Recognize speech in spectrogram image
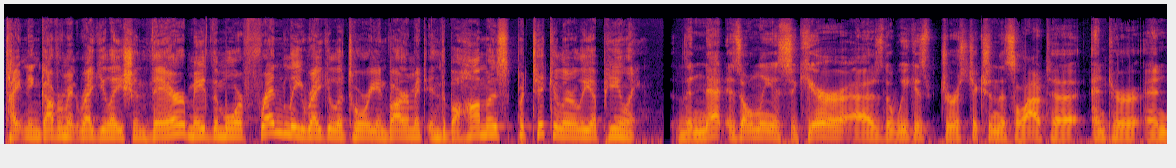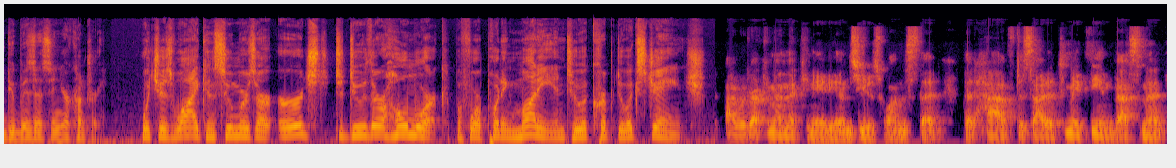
Tightening government regulation there made the more friendly regulatory environment in the Bahamas particularly appealing. The net is only as secure as the weakest jurisdiction that's allowed to enter and do business in your country. Which is why consumers are urged to do their homework before putting money into a crypto exchange. I would recommend that Canadians use ones that that have decided to make the investment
